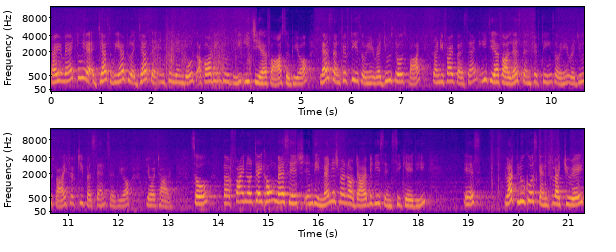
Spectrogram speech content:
ဒါပေမဲ့သူ့ရဲ့ adjust we have to adjust the insulin dose according to the EGFR ဆိုပြီးတော့ less than 50ဆိုရင် reduce dose by 25% EGFR less than 15ဆိုရင် reduce by 50%ဆိုပြီးတော့ပြောထားတယ် so the final take home message in the management of diabetes in CKD is blood glucose can fluctuate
